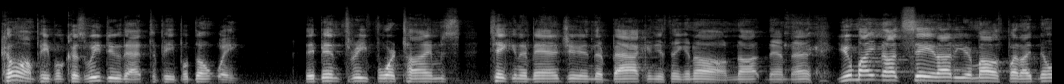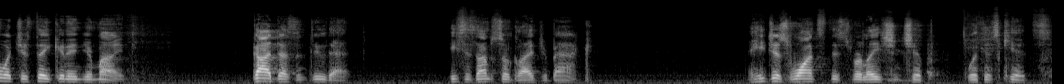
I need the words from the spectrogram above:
come on, people, because we do that to people, don't we? They've been three, four times taking advantage of you in their back, and you're thinking, Oh, not them. Uh, you might not say it out of your mouth, but I know what you're thinking in your mind. God doesn't do that. He says, I'm so glad you're back. And he just wants this relationship with his kids.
